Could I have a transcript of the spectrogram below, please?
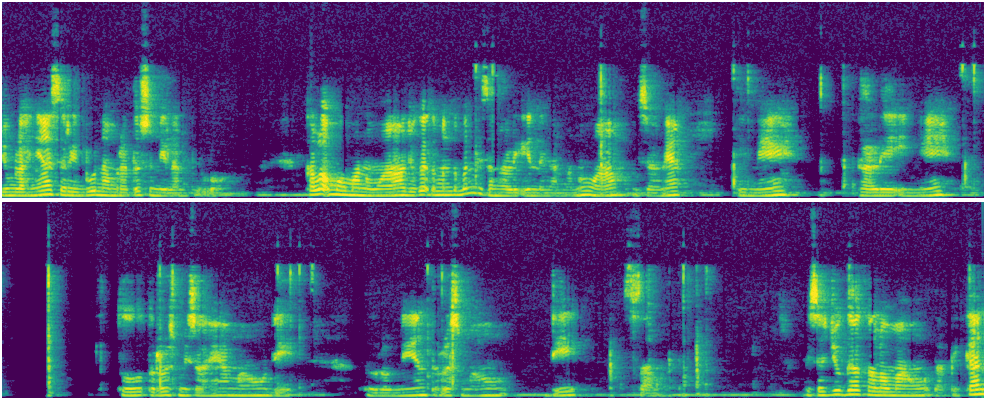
jumlahnya 1690. Kalau mau manual juga teman-teman bisa ngaliin dengan manual. Misalnya ini kali ini tuh terus misalnya mau diturunin terus mau di sum. Bisa juga kalau mau, tapi kan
